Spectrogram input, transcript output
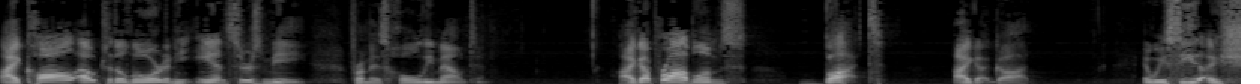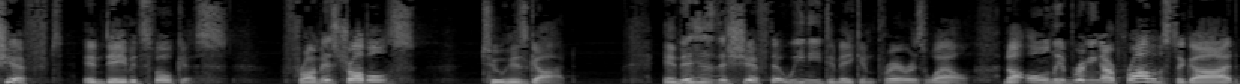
I call out to the Lord and he answers me from his holy mountain. I got problems, but I got God. And we see a shift in David's focus from his troubles to his God. And this is the shift that we need to make in prayer as well. Not only bringing our problems to God,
